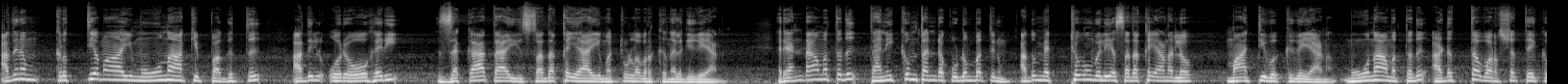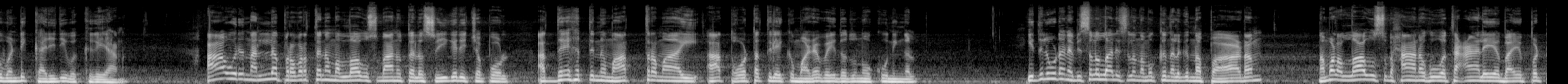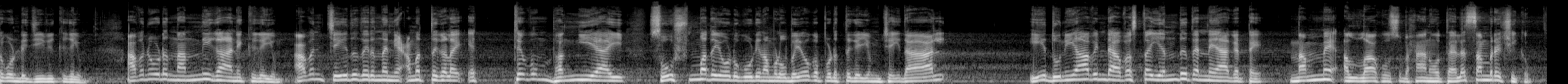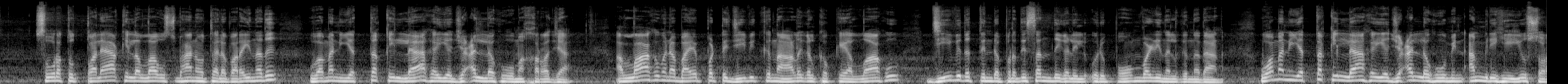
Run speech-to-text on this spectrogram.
അതിനെ കൃത്യമായി മൂന്നാക്കി പകുത്ത് അതിൽ ഒരു ഓഹരി ജക്കാത്തായി സദക്കയായി മറ്റുള്ളവർക്ക് നൽകുകയാണ്. രണ്ടാമത്തത് തനിക്കും തന്റെ കുടുംബത്തിനും അതും ഏറ്റവും വലിയ സദക്കയാണല്ലോ മാറ്റിവെക്കുകയാണ്. മൂന്നാമത്തത് അടുത്ത വർഷത്തേക്ക് വേണ്ടി കരുതി വെക്കുകയാണ്. ആ ഒരു നല്ല പ്രവർത്തനം അള്ളാഹു ഉസ്മാനുത്തല സ്വീകരിച്ചപ്പോൾ അദ്ദേഹത്തിന് മാത്രമായി ആ തോട്ടത്തിലേക്ക് മഴ പെയ്തത് നോക്കൂ നിങ്ങൾ. ഇതിലൂടെ നബി സല്ലാ അലൈഹി നമുക്ക് നൽകുന്ന പാഠം നമ്മൾ അള്ളാഹു സുബാനഹുവ താലയെ ഭയപ്പെട്ടുകൊണ്ട് ജീവിക്കുകയും അവനോട് നന്ദി കാണിക്കുകയും അവൻ ചെയ്തു തരുന്ന ഞാമത്തുകളെ ഏറ്റവും ഭംഗിയായി സൂക്ഷ്മതയോടുകൂടി നമ്മൾ ഉപയോഗപ്പെടുത്തുകയും ചെയ്താൽ ഈ ദുനിയാവിന്റെ അവസ്ഥ എന്ത് തന്നെയാകട്ടെ നമ്മെ അള്ളാഹു സുബാനോ തല സംരക്ഷിക്കും. സൂറത്തു ത്വലാഖിൽ അള്ളാഹു സുബാനോ തല പറയുന്നത് വമൻ യത്തഖില്ലാഹ മഖറജ. അള്ളാഹുവിനെ ഭയപ്പെട്ട് ജീവിക്കുന്ന ആളുകൾക്കൊക്കെ അള്ളാഹു ജീവിതത്തിന്റെ പ്രതിസന്ധികളിൽ ഒരു പോംവഴി നൽകുന്നതാണ്. വമൻ യത്തഖില്ലാഹ ലഹു മിൻ അംരിഹി യുസ്റ.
